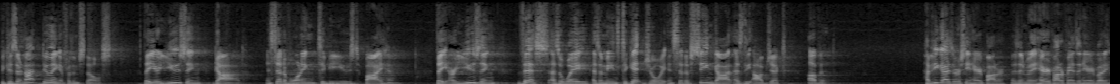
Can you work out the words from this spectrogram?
because they're not doing it for themselves. They are using God instead of wanting to be used by Him. They are using this as a way, as a means to get joy instead of seeing God as the object of it. Have you guys ever seen Harry Potter? Is anybody Harry Potter fans in here? Anybody? Boo!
